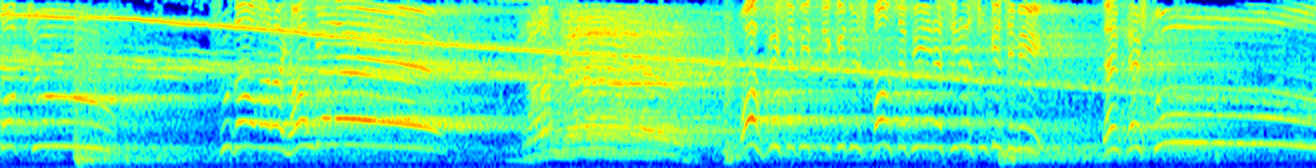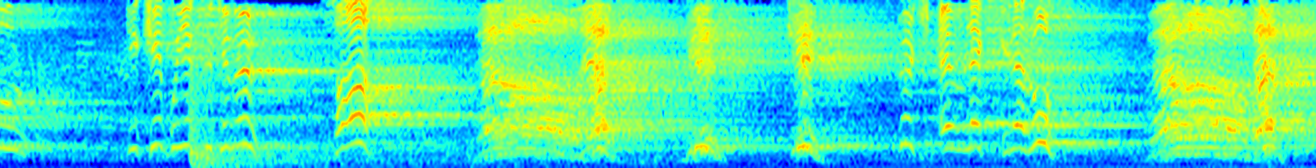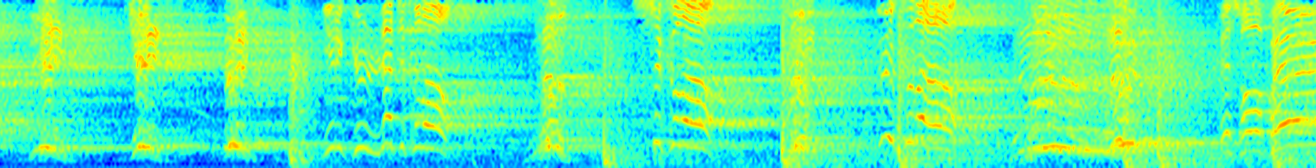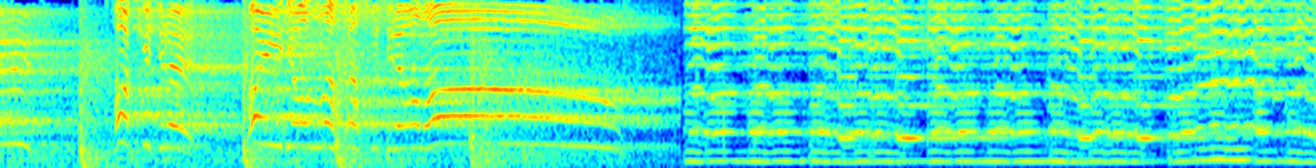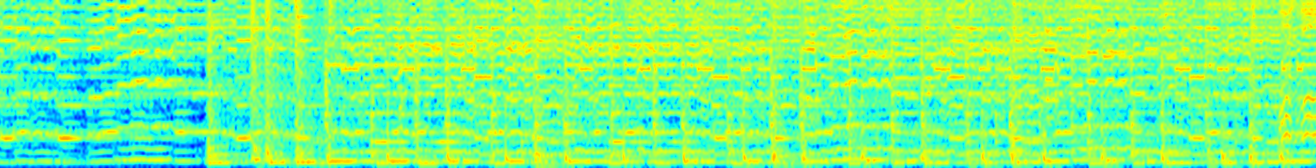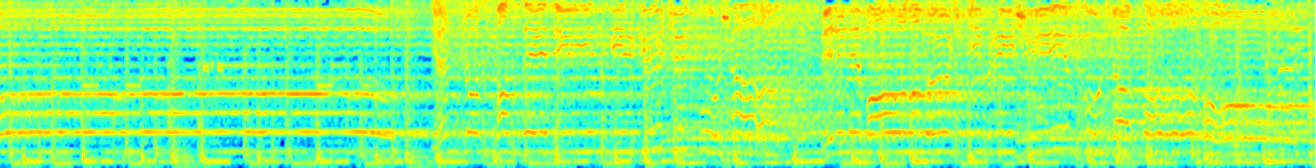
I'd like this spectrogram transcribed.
Topçu! Şu dağlara yan gele! Yan gele! Mahvi Sefit'teki düşman sefinesinin su kesimi! Denkleş tur! İki bıyık bükümü sağa! Beraber! Bir, iki, üç evlek ile ruh! Beraber! Tıkıla. Sıkıla. Yıkıla. Mesafe. Hak getire. Haydi Allah rast getire Allah. Dediğin bir küçük uşak Beline bağlamış ibrişim kuşak. Of, of.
